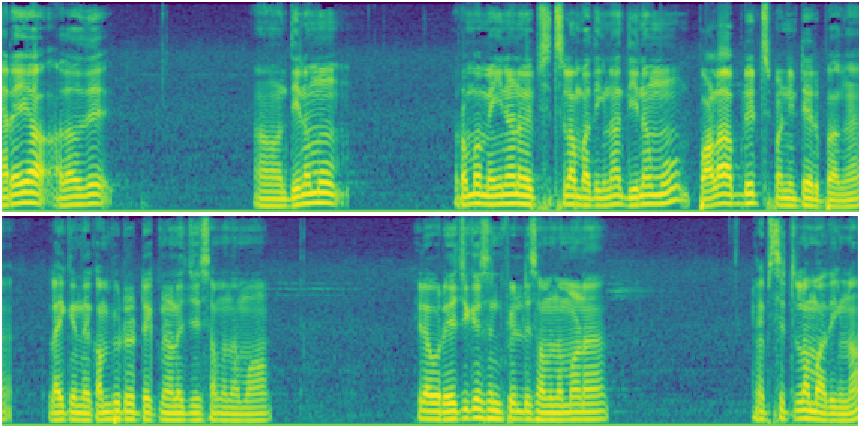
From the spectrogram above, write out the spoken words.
நிறையா அதாவது தினமும் ரொம்ப மெயினான வெப்சைட்ஸ்லாம் பார்த்திங்கன்னா தினமும் பல அப்டேட்ஸ் பண்ணிகிட்டே இருப்பாங்க. லைக் இந்த கம்ப்யூட்டர் டெக்னாலஜி சம்மந்தமாக இல்லை ஒரு எஜுகேஷன் ஃபீல்டு சம்மந்தமான வெப்சைட்லாம் பார்த்திங்கன்னா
